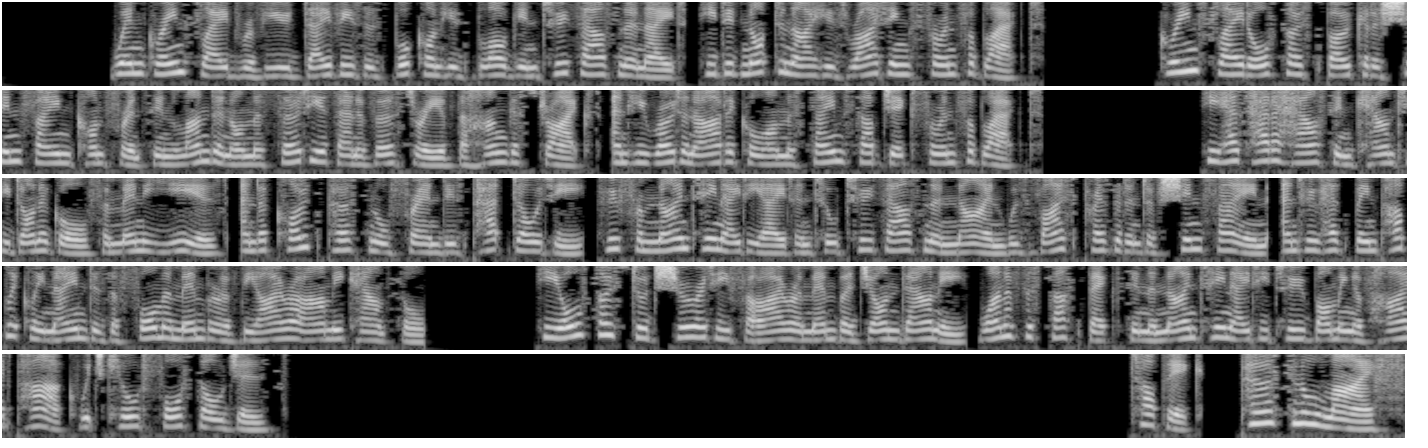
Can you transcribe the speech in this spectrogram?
When Greenslade reviewed Davies's book on his blog in 2008, he did not deny his writings for An Phoblacht. Greenslade also spoke at a Sinn Féin conference in London on the 30th anniversary of the hunger strikes, and he wrote an article on the same subject for An Phoblacht. He has had a house in County Donegal for many years, and a close personal friend is Pat Doherty, who from 1988 until 2009 was vice president of Sinn Féin, and who has been publicly named as a former member of the IRA Army Council. He also stood surety for IRA member John Downey, one of the suspects in the 1982 bombing of Hyde Park which killed four soldiers. Personal life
